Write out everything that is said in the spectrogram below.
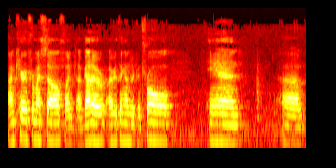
I'm caring for myself, i have got everything under control, and um,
